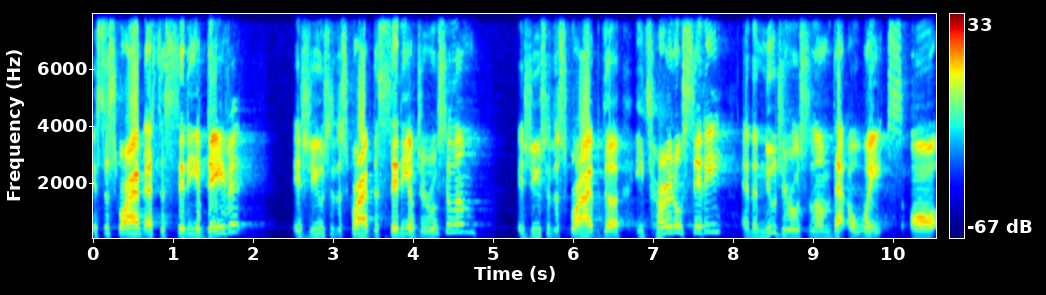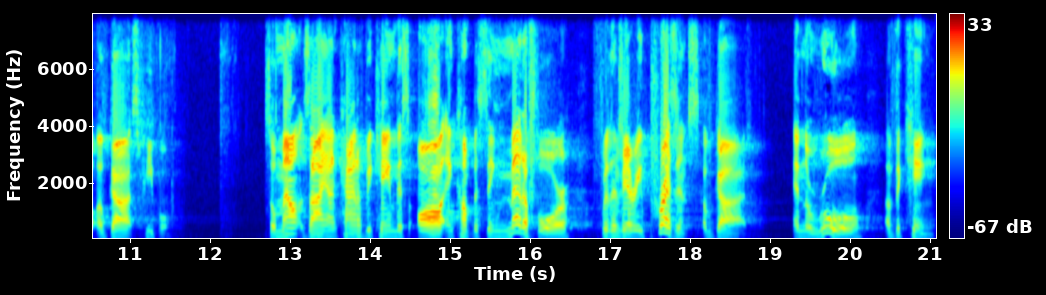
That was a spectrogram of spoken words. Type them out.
It's described as the city of David, it's used to describe the city of Jerusalem, it's used to describe the eternal city and the new Jerusalem that awaits all of God's people. So Mount Zion kind of became this all encompassing metaphor for the very presence of God and the rule of the king.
